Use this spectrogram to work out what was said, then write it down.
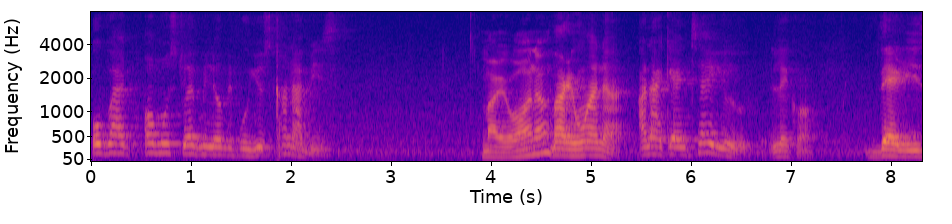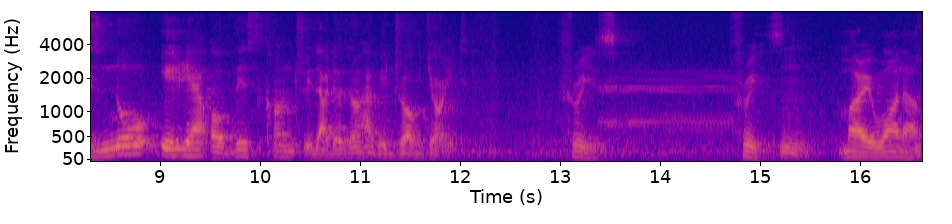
over almost 12 million people use cannabis, Marijuana? marijuana. And I can tell you, There is no area of this country that does not have a drug joint. Freeze. Freeze. Hmm. Marijuana.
